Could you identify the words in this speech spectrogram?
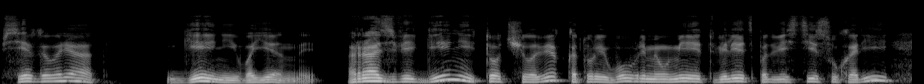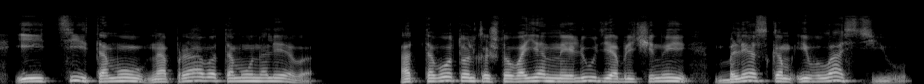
все говорят «гений военный»? Разве гений тот человек, который вовремя умеет велеть подвести сухари и идти тому направо, тому налево? От того только, что военные люди обличены блеском и властью,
